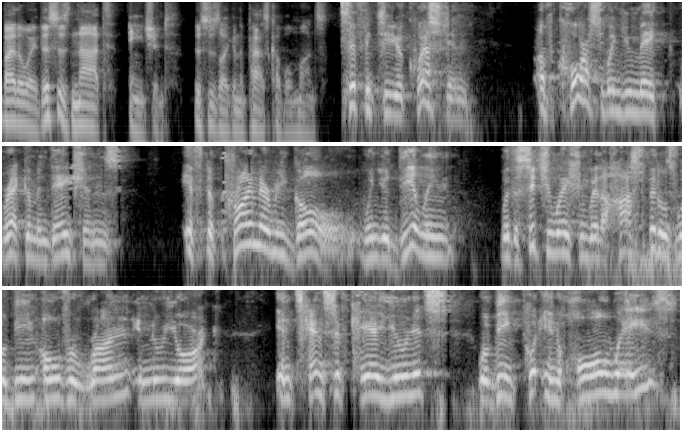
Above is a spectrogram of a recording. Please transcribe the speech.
By the way, this is not ancient. This is like in the past couple months. specific to your question, of course, when you make recommendations, if the primary goal when you're dealing with a situation where the hospitals were being overrun in New York, intensive care units were being put in hallways,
